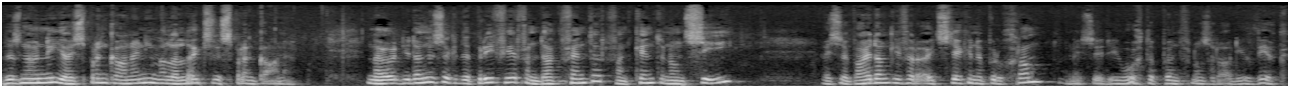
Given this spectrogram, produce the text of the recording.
Dis nou nie jou springkane nie, maar hulle lyk so springkane. Nou, die ding is ek het 'n brief hier van Doug Venter van Kenton on Sea. Hy sê baie dankie vir 'n uitstekende program en hy sê die hoogtepunt van ons radio week.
